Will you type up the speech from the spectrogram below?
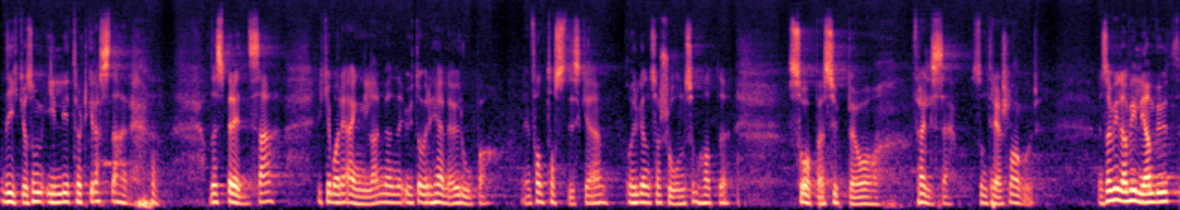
Og Det gikk jo som ild i tørt gress, det her. Og det spredde seg ikke bare i England, men utover hele Europa. Den fantastiske organisasjonen som hadde såpe, suppe og frelse som tre slagord. Men så ville William Booth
